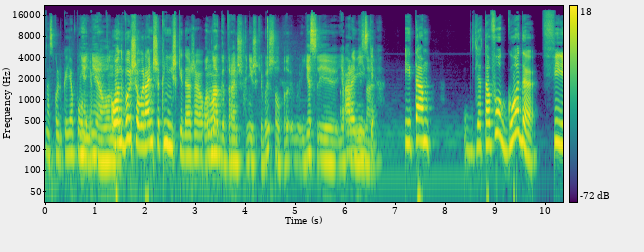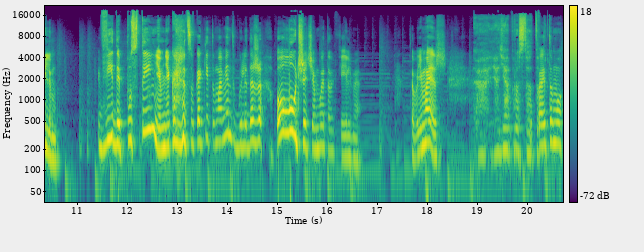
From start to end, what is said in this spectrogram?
насколько я помню. Не, не, он, Он вышел раньше книжки даже. он на год раньше книжки вышел, если я правда не Аравийский. знаю. И там для того года фильм «Виды пустыни», мне кажется, в какие-то моменты были даже лучше, чем в этом фильме. Ты понимаешь? Я, я просто... Поэтому,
